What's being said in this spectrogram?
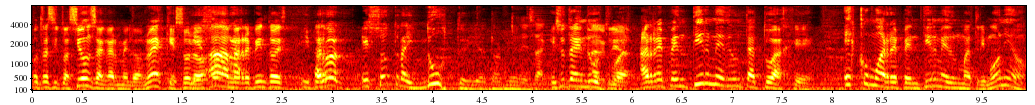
otra situación sacármelo, no es que solo, es ah, otra- me arrepiento de eso. y perdón, es otra industria también. Exacto. Es otra industria. Arrepentirme de un tatuaje, ¿es como arrepentirme de un matrimonio?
